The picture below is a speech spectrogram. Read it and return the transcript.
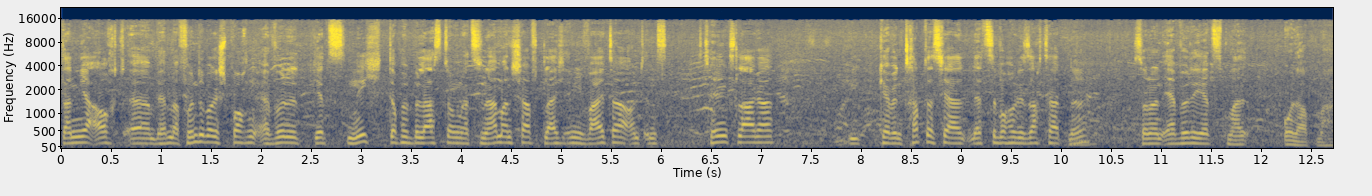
dann ja auch, äh, wir haben ja vorhin drüber gesprochen, er würde jetzt nicht Doppelbelastung Nationalmannschaft gleich irgendwie weiter und ins Trainingslager, wie Kevin Trapp das ja letzte Woche gesagt hat, ne? sondern er würde jetzt mal Urlaub machen,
